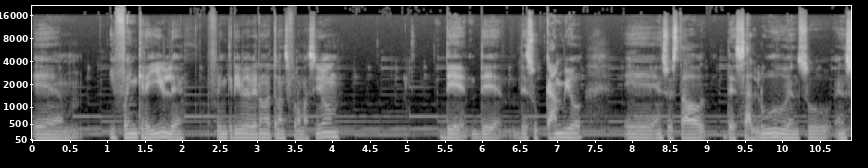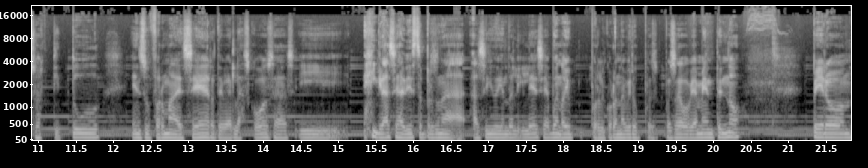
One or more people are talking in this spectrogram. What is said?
Em, y fue increíble, fue increíble ver una transformación de, de, su cambio eh, en su estado de salud, en su, en su actitud, en su forma de ser, de ver las cosas. Y, gracias a Dios esta persona ha, seguido yendo a la iglesia. Bueno, hoy por el coronavirus, pues, pues obviamente no. Pero,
